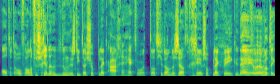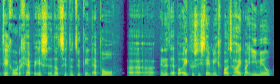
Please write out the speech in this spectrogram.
Altijd overal een verschillende te doen. Dus niet als je op plek A gehackt wordt, dat je dan dezelfde gegevens op plek B kunt Nee, invullen. en wat ik tegenwoordig heb is, en dat zit natuurlijk in Apple, eh, in het Apple ecosysteem ingebouwd, Hide My Email.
